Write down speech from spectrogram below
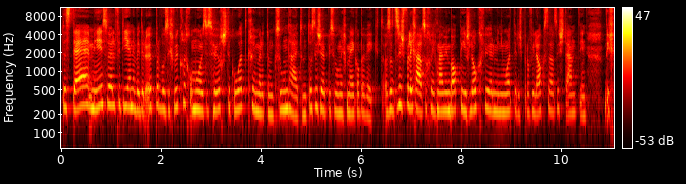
dass der mehr soll verdienen als jemand, der sich wirklich um unser höchstes Gut kümmert, um Gesundheit. Und das ist etwas, was mich mega bewegt. Also das ist vielleicht auch so ein bisschen, ich meine, mein Papi ist Lokführer, meine Mutter ist Prophylaxeassistentin. Und ich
